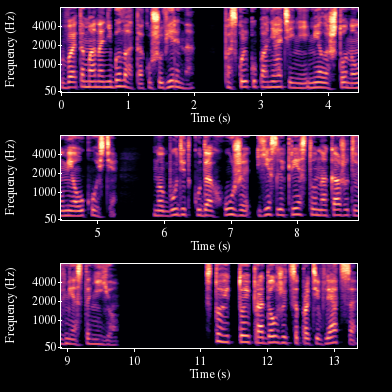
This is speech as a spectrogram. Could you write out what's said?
В этом она не была так уж уверена, поскольку понятия не имела, что на уме у Кости, но будет куда хуже, если кресту накажут вместо нее. Стоит той продолжить сопротивляться,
